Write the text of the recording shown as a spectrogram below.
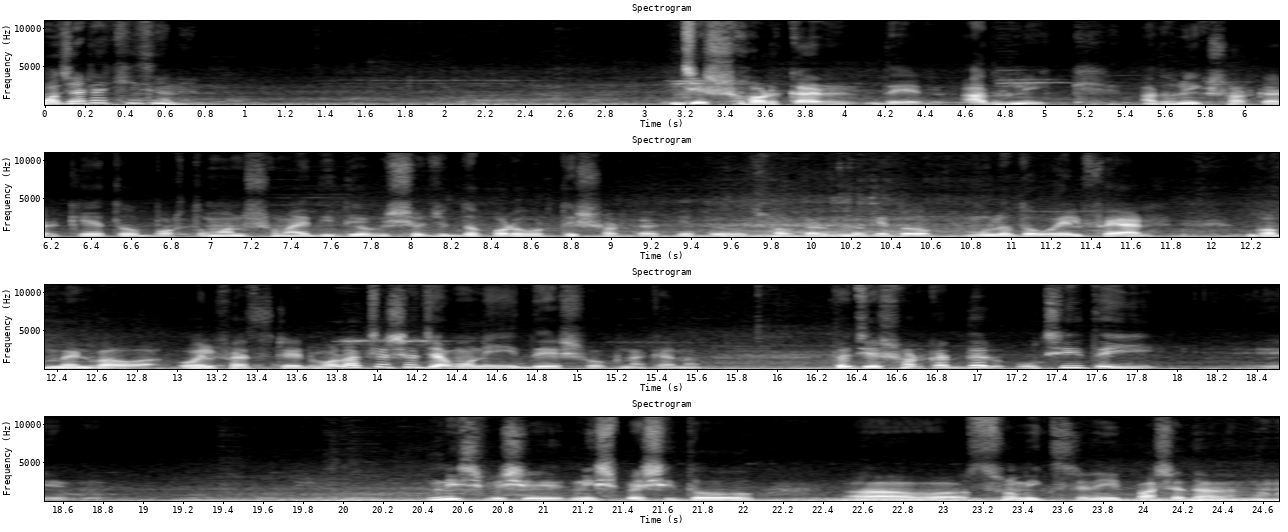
মজাটা কি জানেন? যে সরকারদের আধুনিক আধুনিক সরকারকে তো বর্তমান সময়ে দ্বিতীয় বিশ্বযুদ্ধ, পরবর্তী সরকারকে তো, সরকারগুলোকে তো মূলত ওয়েলফেয়ার গভর্নমেন্ট বা ওয়েলফেয়ার স্টেট বলা হচ্ছে সে যেমনই দেশ হোক না কেন তো যে সরকারদের উচিত এই নিষ্পেষি, নিষ্পেষিত শ্রমিক শ্রেণির পাশে দাঁড়ানো,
